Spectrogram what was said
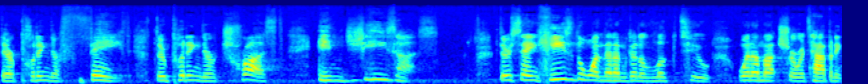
They're putting their faith, they're putting their trust in Jesus. They're saying he's the one that I'm going to look to when I'm not sure what's happening.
